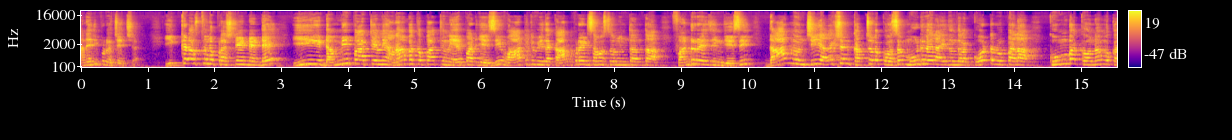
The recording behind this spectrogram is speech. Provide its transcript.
అనేది ఇప్పుడు చర్చ. ఇక్కడ వస్తున్న ప్రశ్న ఏంటంటే ఈ డమ్మీ పార్టీలని అనామక పార్టీలను ఏర్పాటు చేసి వాటికి వివిధ కార్పొరేట్ సంస్థల నుంచి ఫండ్ రేజింగ్ చేసి దాని నుంచి ఎలక్షన్ ఖర్చుల కోసం మూడు వేల ఐదు వందల కోట్ల రూపాయల కుంభకోణం ఒక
